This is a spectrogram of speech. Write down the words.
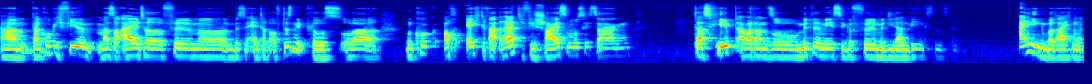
ähm, dann gucke ich viel mal so alte Filme, ein bisschen ältere auf Disney Plus oder und guck auch echt relativ viel Scheiße, muss ich sagen. Das hebt aber dann so mittelmäßige Filme, die dann wenigstens einigen Bereichen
